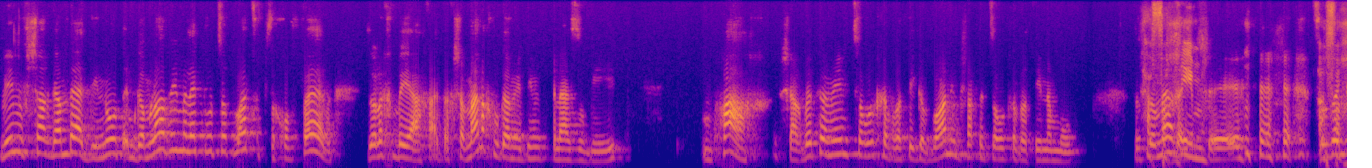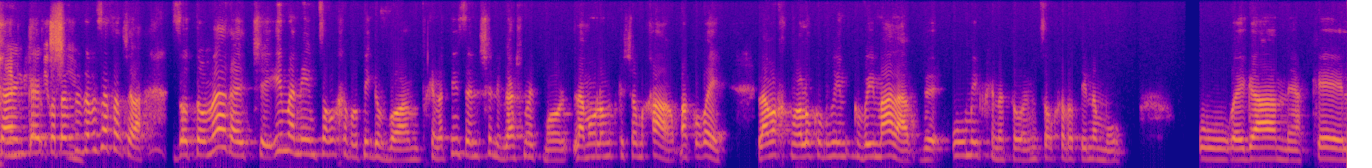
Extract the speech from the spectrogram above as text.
ואם אפשר גם בעדינות, הם גם לא אוהבים מלא קבוצות וואטסאפ, זה חופר, זה הולך ביחד. עכשיו, מה אנחנו גם יודעים מבחינה זוגית? מוכח שהרבה פעמים צורך חברתי גבוה נמשך לצורך חברתי נמוך. זאת הפכים. סוזן קיין כותבת את זה בספר שלה. זאת אומרת שאם אני עם צורך חברתי גבוה, מבחינתי זה שנפגשנו אתמול, למה הוא לא מתקשר מחר? מה קורה? למה אנחנו כבר לא קובעים, קובעים הלאה? והוא מבחינתו עם צורך חברתי נמוך, הוא רגע מעכל,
